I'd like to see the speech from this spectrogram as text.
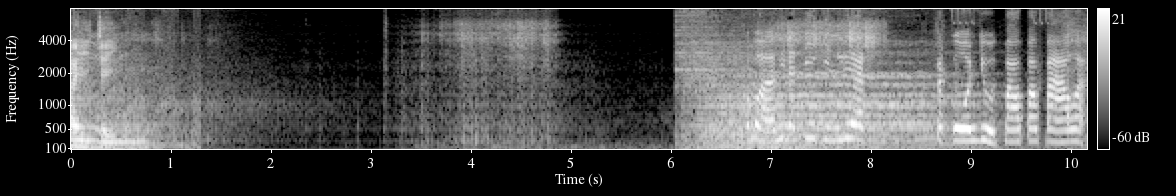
ไม่จริง ก็บอกแล้วพี่นัตตี้กินเลือด ตะโกนอยู่เปล่าเปล่าเปล่าอะ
